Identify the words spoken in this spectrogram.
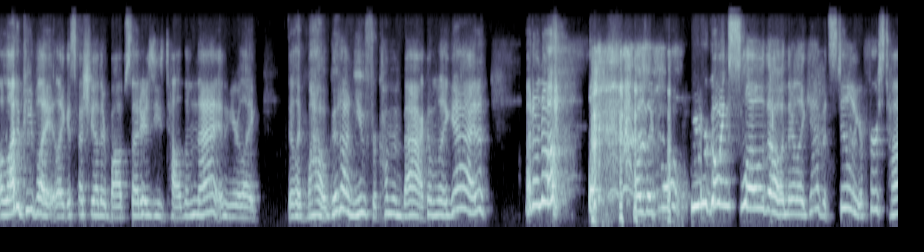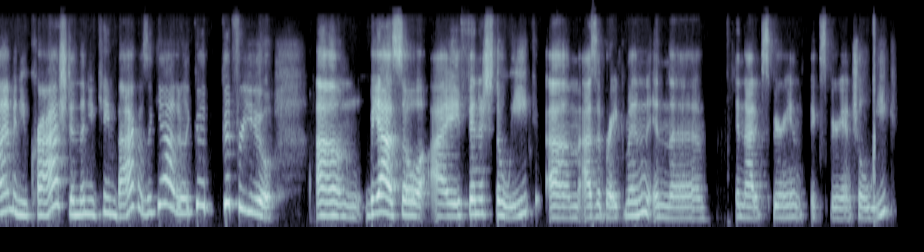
a lot of people, like, especially other bobsledders, you tell them that, and you're like, they're like, wow, good on you for coming back. I'm like, yeah, I, I don't know. I was like, well, we were going slow though. And they're like, yeah, but still your first time and you crashed and then you came back. I was like, yeah, they're like, good, good for you. Um, but yeah, so I finished the week um, as a brakeman in the in that experience experiential week.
